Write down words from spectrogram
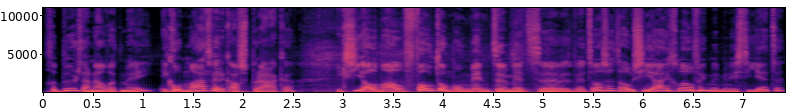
Gebeurt daar nou wat mee? Ik hoor maatwerkafspraken. Ik zie allemaal fotomomenten met, wat was het, OCI geloof ik, met minister Jette.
